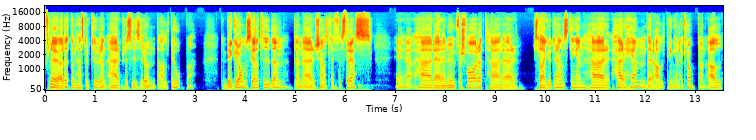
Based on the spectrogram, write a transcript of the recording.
flödet och den här strukturen är precis runt alltihopa. Den bygger om sig hela tiden, den är känslig för stress. Eh, här är immunförsvaret, här är slaggutrensningen, här, här händer allting i hela kroppen. All,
